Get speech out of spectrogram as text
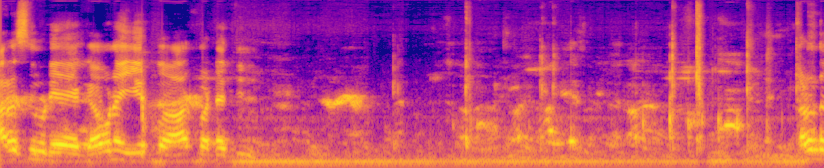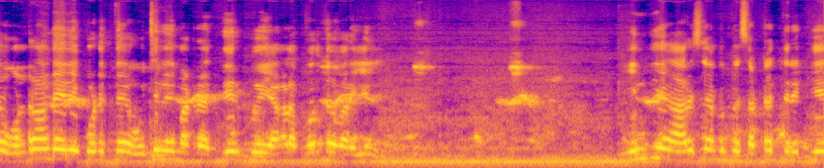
அரசினுடைய கவன ஈர்ப்பு ஆர்ப்பாட்டத்தில் கடந்த ஒன்றாம் தேதி கொடுத்த உச்சநீதிமன்ற தீர்ப்பு எங்களை பொறுத்தவரையில் இந்திய அரசியலமைப்பு சட்டத்திற்கு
